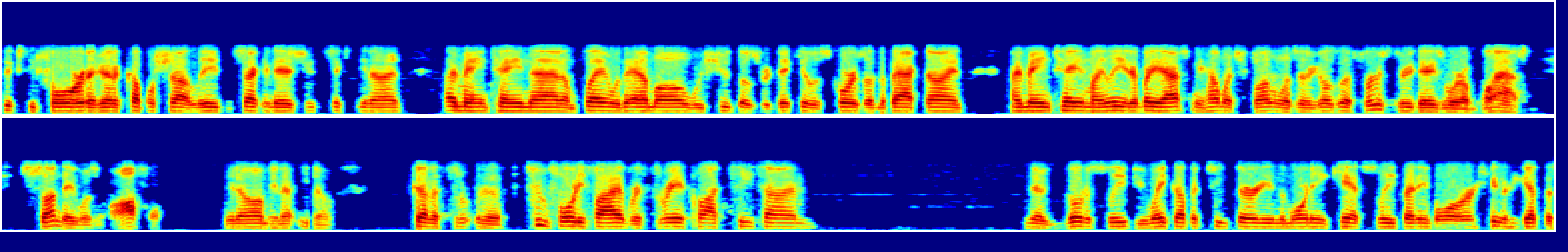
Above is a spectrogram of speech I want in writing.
64 and I got a couple shot lead. The second day I shoot 69. I maintain that. I'm playing with Mo. We shoot those ridiculous scores on the back nine. I maintain my lead. Everybody asked me how much fun was it. It goes, the first three days were a blast. Sunday was awful. You know, I mean, you know, got a, th- a two forty-five or three o'clock tea time. You know, go to sleep. You wake up at two thirty in the morning. You can't sleep anymore. You know, you get the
